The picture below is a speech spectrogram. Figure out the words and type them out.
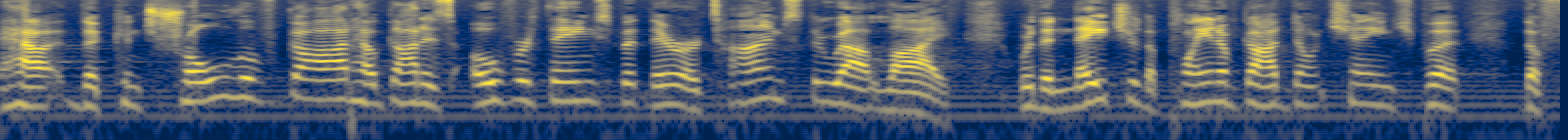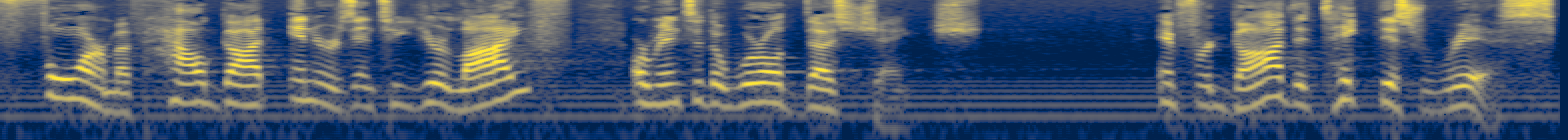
how the control of God, how God is over things, but there are times throughout life where the nature, the plan of God don't change, but the form of how God enters into your life or into the world does change. And for God to take this risk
